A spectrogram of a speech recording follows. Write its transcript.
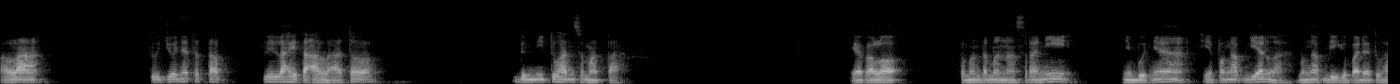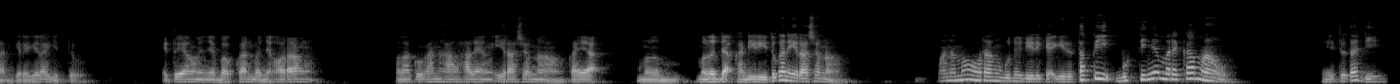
kalau tujuannya tetap lillahi ta'ala atau demi Tuhan semata. Ya kalau teman-teman Nasrani nyebutnya ya pengabdian lah, mengabdi kepada Tuhan, kira-kira gitu. Itu yang menyebabkan banyak orang melakukan hal-hal yang irasional, kayak meledakkan diri itu kan irasional. Mana mau orang bunuh diri kayak gitu, tapi buktinya mereka mau. Ya, itu tadi,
